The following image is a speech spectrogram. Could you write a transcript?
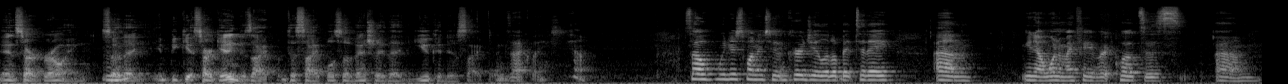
and start growing so that you get start getting disciples. So eventually, that you could disciple. Exactly. Yeah. So we just wanted to encourage you a little bit today. Um, you know, one of my favorite quotes is um,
